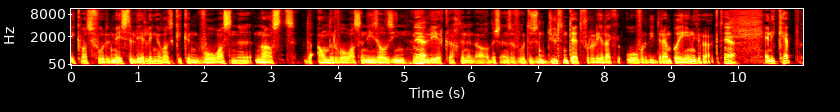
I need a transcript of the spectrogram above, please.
Ik was voor de meeste leerlingen was ik een volwassene naast de andere volwassenen die zal zien. Ja. Hun leerkrachten, hun ouders enzovoort. Dus het duurt een tijd voordat je over die drempel heen geraakt. Ja. En ik heb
